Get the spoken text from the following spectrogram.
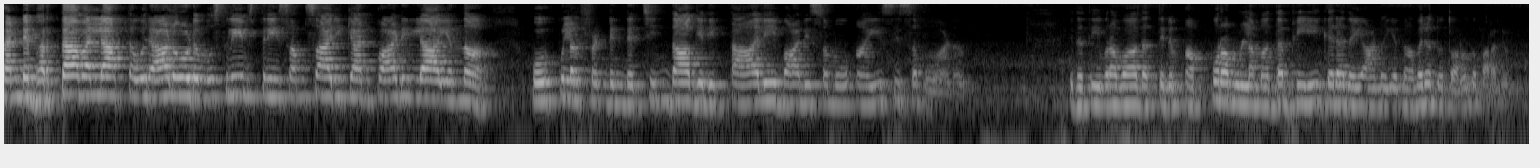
തന്റെ ഭർത്താവല്ലാത്ത ഒരാളോട് മുസ്ലിം സ്ത്രീ സംസാരിക്കാൻ പാടില്ല എന്ന പോപ്പുലർ ഫ്രണ്ടിന്റെ ചിന്താഗതി താലിബാനിസമോ ഐസിസമോ ആണ്. ഇത് തീവ്രവാദത്തിനും അപ്പുറമുള്ള മതഭീകരതയാണ് എന്ന് അവരൊന്ന് തുറന്നു പറഞ്ഞു.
